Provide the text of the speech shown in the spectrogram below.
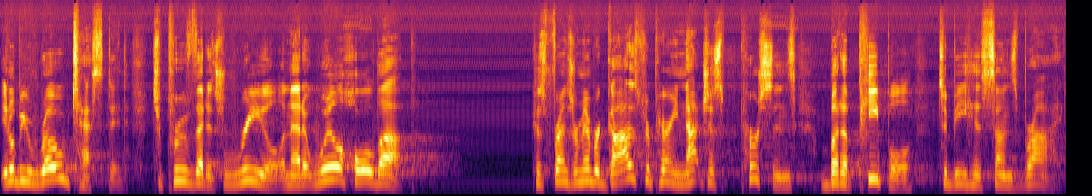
It'll be road tested to prove that it's real and that it will hold up. Because, friends, remember, God is preparing not just persons, but a people to be his son's bride.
